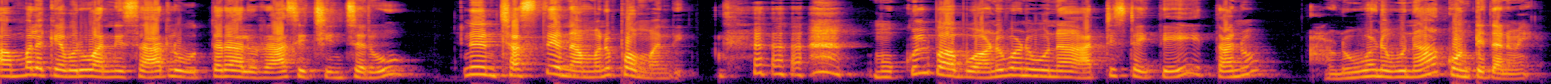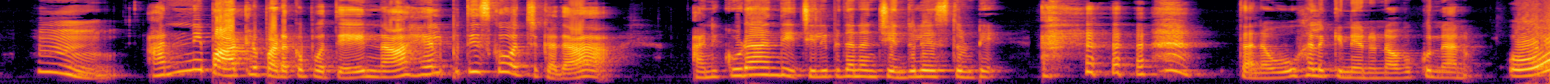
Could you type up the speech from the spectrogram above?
అమ్మలకెవరూ అన్నిసార్లు ఉత్తరాలు రాసి చించరు. నేను చస్తే నమ్మను పొమ్మంది. ముక్కుల్ బాబు అణువణువున ఆర్టిస్ట్ అయితే తను అణువణువున కొంటిదనమే. అన్ని పాటలు పడకపోతే నా హెల్ప్ తీసుకోవచ్చు కదా? అని కూడా అంది చిలిపిదనం చెందులేస్తుంటే. తన ఊహలకి నేను నవ్వుకున్నాను. ఓ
